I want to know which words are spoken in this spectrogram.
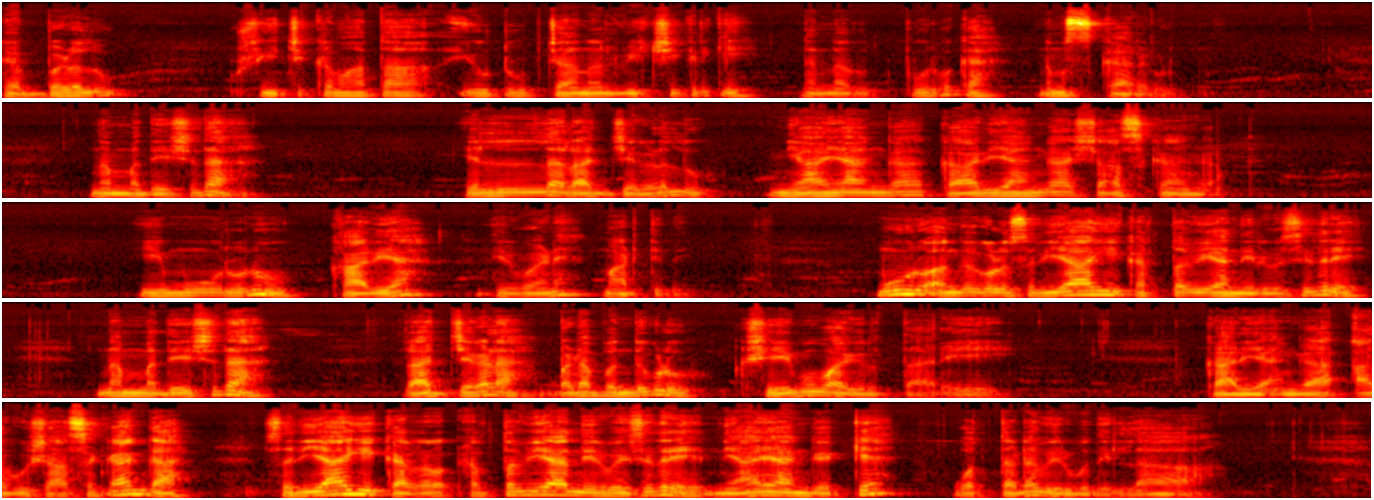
ಹೆಬ್ಬಳಲು Shri Chakramata YouTube channel ವೀಕ್ಷಕರಿಗೆ ನನ್ನ ಹೃತ್ಪೂರ್ವಕ ನಮಸ್ಕಾರಗಳು. ನಮ್ಮ ದೇಶದ ಎಲ್ಲ ರಾಜ್ಯಗಳಲ್ಲೂ ನ್ಯಾಯಾಂಗ, ಕಾರ್ಯಾಂಗ, ಶಾಸಕಾಂಗ ಈ ಮೂರೂ ಕಾರ್ಯ ನಿರ್ವಹಣೆ ಮಾಡ್ತೀವಿ. ಮೂರು ಅಂಗಗಳು ಸರಿಯಾಗಿ ಕರ್ತವ್ಯ ನಿರ್ವಹಿಸಿದರೆ ನಮ್ಮ ದೇಶದ ರಾಜ್ಯಗಳ ಬಡಬಂಧುಗಳು ಕ್ಷೇಮವಾಗಿರುತ್ತಾರೆ. ಕಾರ್ಯಾಂಗ ಹಾಗೂ ಶಾಸಕಾಂಗ ಸರಿಯಾಗಿ ಕರ, ಕರ್ತವ್ಯ ನಿರ್ವಹಿಸಿದರೆ ನ್ಯಾಯಾಂಗಕ್ಕೆ ಒತ್ತಡವಿರುವುದಿಲ್ಲ.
